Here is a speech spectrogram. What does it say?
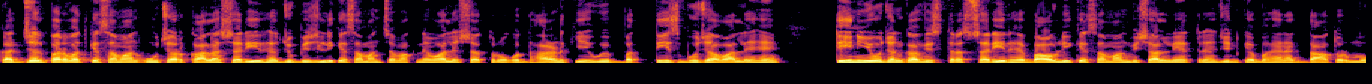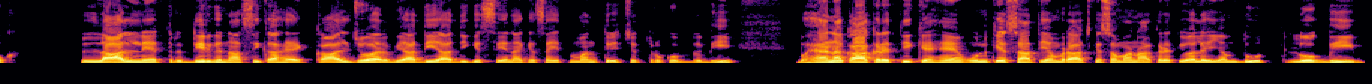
कज्जल पर्वत के समान ऊँचा और काला शरीर है, जो बिजली के समान चमकने वाले शत्रुओं को धारण किए हुए बत्तीस भुजा वाले हैं, तीन योजन का विस्तृत शरीर है बाउली के समान विशाल नेत्र हैं, जिनके भयानक दांत और मुख लाल नेत्र, दीर्घ नासिका है काल ज्वर व्याधि आदि की सेना के सहित मंत्री चित्र को भी भयानक आकृति के हैं। उनके साथ यमराज के समान आकृति वाले यमदूत लोग भी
